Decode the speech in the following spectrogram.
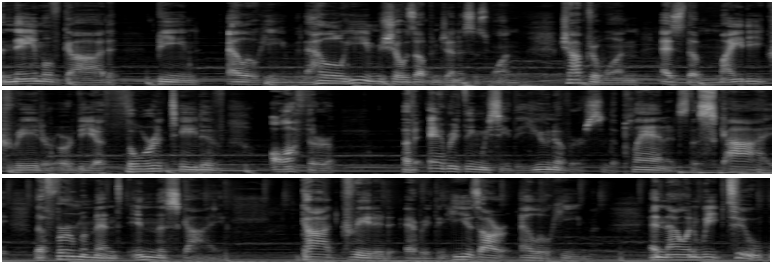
the name of God being Elohim. And Elohim shows up in Genesis 1, chapter 1, as the mighty creator or the authoritative author of everything we see the universe, the planets, the sky, the firmament in the sky. God created everything. He is our Elohim. And now in week two,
